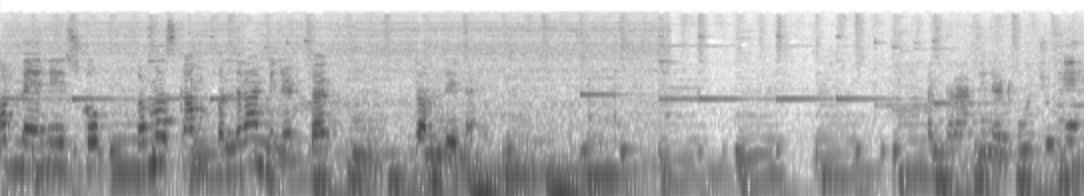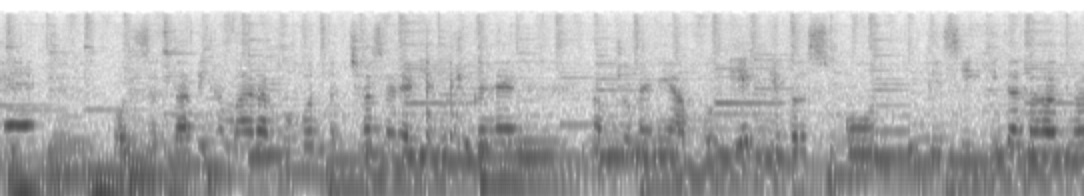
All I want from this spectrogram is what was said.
अब मैंने इसको कम से कम 15 मिनट तक दम देना है। 15 मिनट हो चुके हैं। और जर्दा भी हमारा बहुत अच्छा सा रेडी हो चुका है। अब जो मैंने आपको एक टेबल स्पून देसी घी का कहा था,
